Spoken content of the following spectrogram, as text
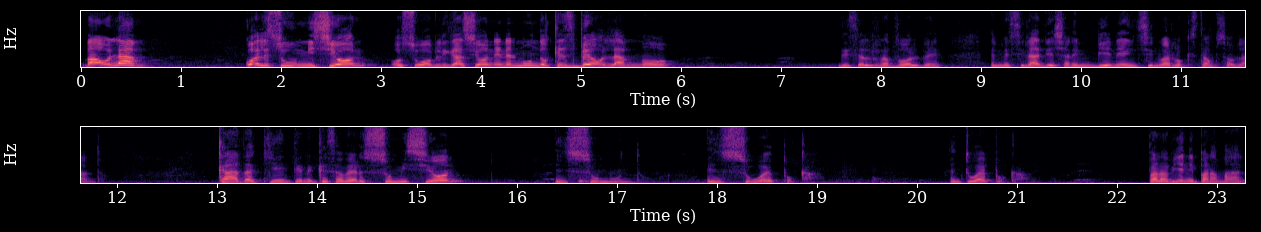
Baolam. ¿Cuál es su misión o su obligación en el mundo? ¿Qué es Beolamo? Dice el Ravolve, el Mesilat Yesharim viene a insinuar lo que estamos hablando. Cada quien tiene que saber su misión en su mundo, en su época, en tu época, para bien y para mal.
